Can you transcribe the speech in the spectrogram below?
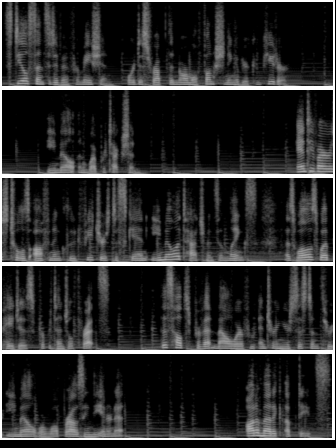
steal sensitive information, or disrupt the normal functioning of your computer. Email and web protection. Antivirus tools often include features to scan email attachments and links, as well as web pages for potential threats. This helps prevent malware from entering your system through email or while browsing the internet. Automatic updates.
